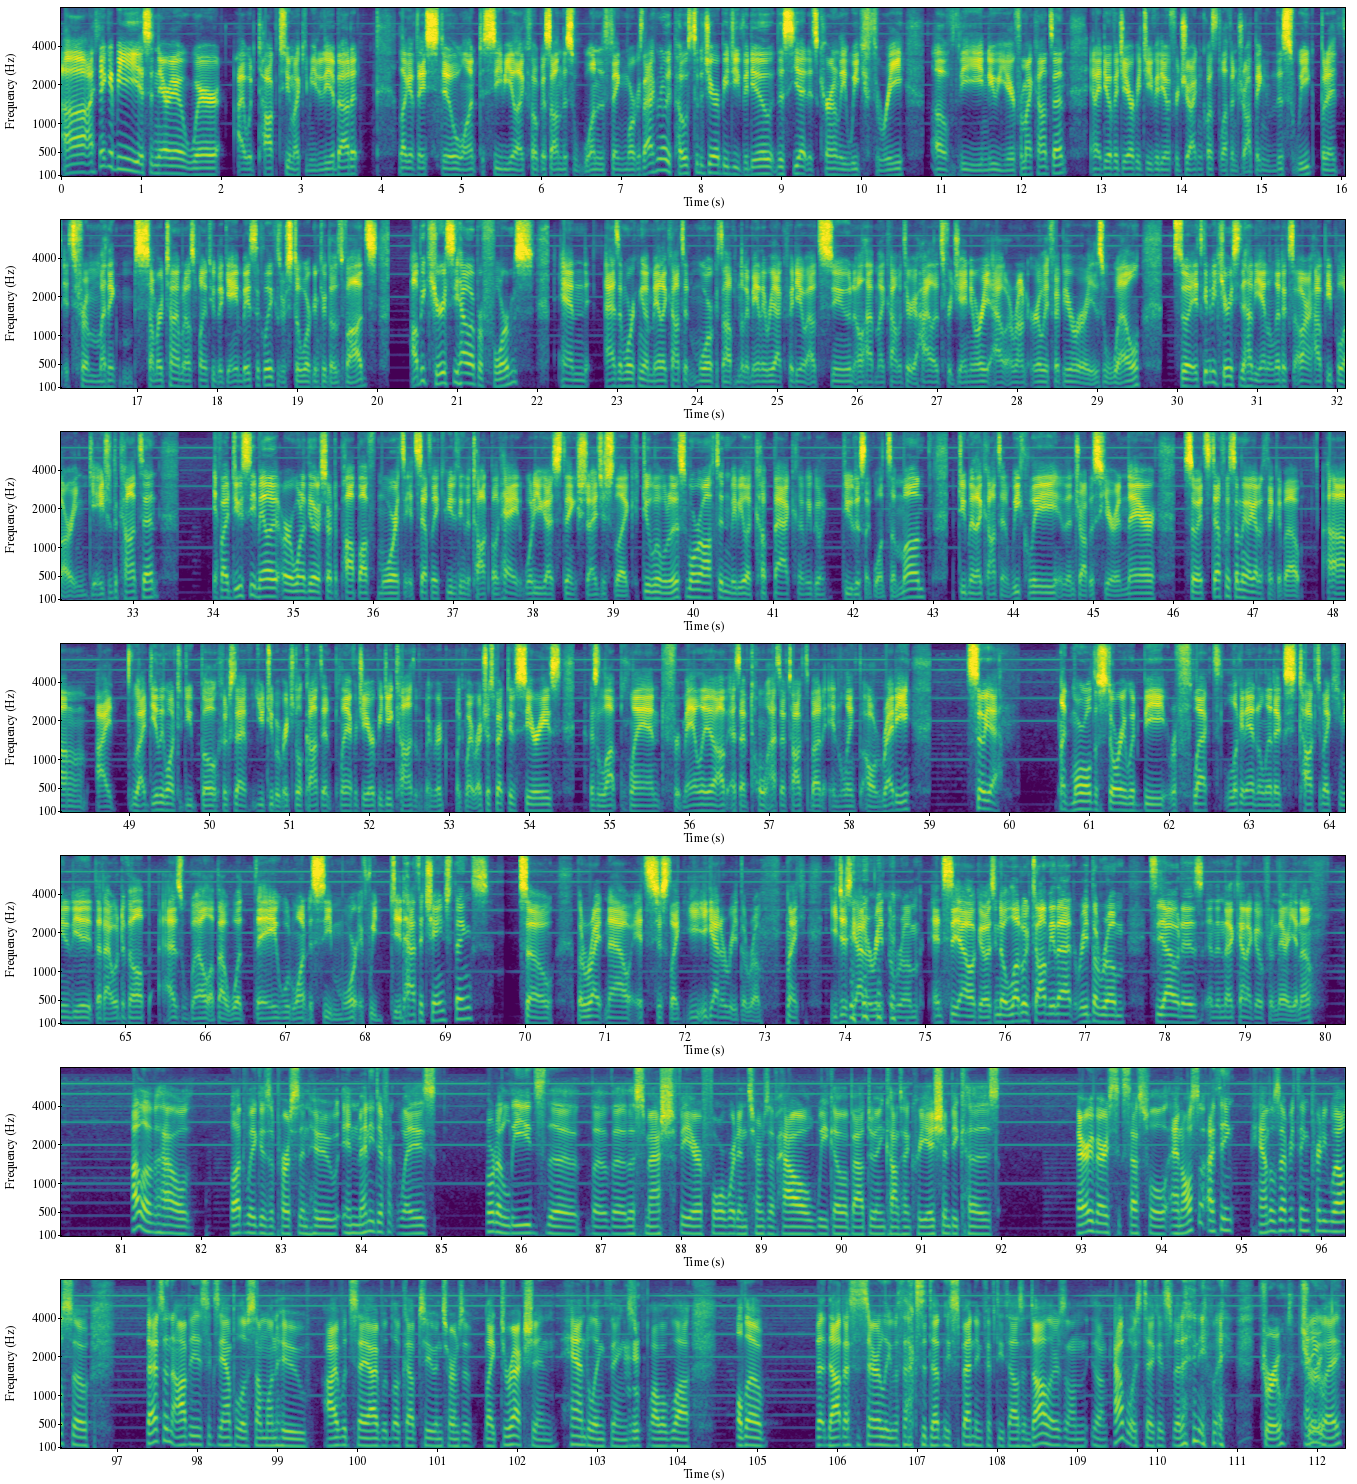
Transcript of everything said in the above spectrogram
Uh, I think it'd be a scenario where I would talk to my community about it. Like if they still want to see me like focus on this one thing more, because I haven't really posted a JRPG video this yet. It's currently week three of the new year for my content, and I do have a JRPG video for Dragon Quest XI dropping this week, but it, it's from I think summertime when I was playing through the game basically, because we're still working through those vods. I'll be curious to see how it performs. And as I'm working on melee content more, because I'll have another melee react video out soon, I'll have my commentary highlights for January out around early February as well. So it's going to be curious to see how the analytics are and how people are engaged with the content. If I do see melee or one of the others start to pop off more, it's, it's definitely a community thing to talk about. Like, hey, what do you guys think? Should I just like do a little bit of this more often? Maybe like cut back, maybe like do this like once a month, do melee content weekly, and then drop this here and there. So it's definitely something I got to think about. Um, I ideally want to do both because I have YouTube original content planned for JRPG content, like my like my retrospective series. There's a lot planned for melee, as I've told, as I've talked about in length already. So yeah, like moral of the story would be reflect, look at analytics, talk to my community that I would develop as well about what they would want to see more if we did have to change things. So, but right now it's just like you, you got to read the room. Like you just got to read the room and see how it goes. You know, Ludwig taught me that. Read the room, see how it is, and then that kind of go from there. You know. I love how Ludwig is a person who, in many different ways, sort of leads the, the, the, the Smash sphere forward in terms of how we go about doing content creation because very, very successful and also I think handles everything pretty well. So that's an obvious example of someone who I would say I would look up to in terms of like direction, handling things, mm-hmm. blah, blah, blah. Although not necessarily with accidentally spending fifty thousand dollars on on Cowboys tickets, but anyway. True. True. Anyway,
